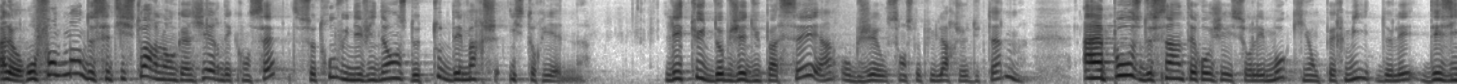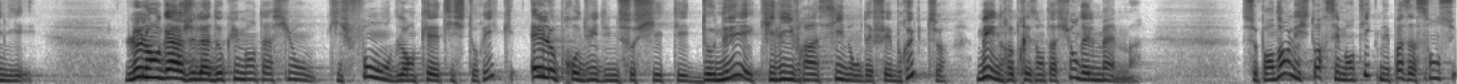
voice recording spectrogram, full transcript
Alors, au fondement de cette histoire langagière des concepts se trouve une évidence de toute démarche historienne l'étude d'objets du passé, hein, objet au sens le plus large du terme, impose de s'interroger sur les mots qui ont permis de les désigner. Le langage de la documentation qui fonde l'enquête historique est le produit d'une société donnée et qui livre ainsi non des faits bruts, mais une représentation d'elle-même. Cependant, l'histoire sémantique n'est pas à sens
